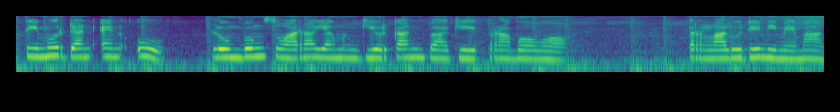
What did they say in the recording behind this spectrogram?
Timur dan NU, lumbung suara yang menggiurkan bagi Prabowo. Terlalu dini memang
